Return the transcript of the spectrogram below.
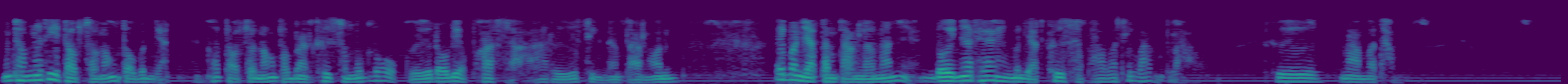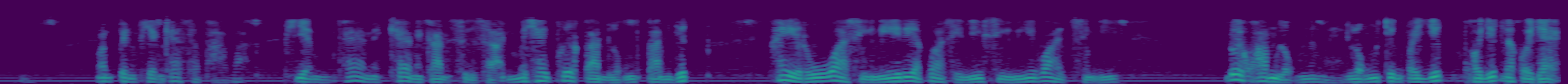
มันทำหน้าที่ตอบสนองต่อบัญญัติเขาตอบสนองต่อบัญญัติคือสมมติโลก หรือเราเรียกภาษาหรือสิ่งต่างๆนั้นไอ้บัญญัติต่างๆเหล่านั้นเนี่ยโดยเนื้อแท้แห่งบัญญัติคือสภาวะที่ว่างเปล่า คือนามธรรม มันเป็นเพียงแค่สภาวะ เพียงแค่ในแค่ในการสื่อสาร ไม่ใช่เพื่อการหลงการยึด ให้รู้ว่าสิ่งนี้เรียกว่าสิ่งนี้สิ่งนี้ว่าสิ่งนี้ ด้วยความหลงนั่นไงหลงจึงไปยึด พอยึดแล้วก็แยก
